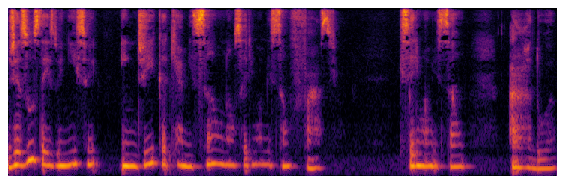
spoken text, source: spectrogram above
Jesus, desde o início, indica que a missão não seria uma missão fácil, que seria uma missão árdua.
